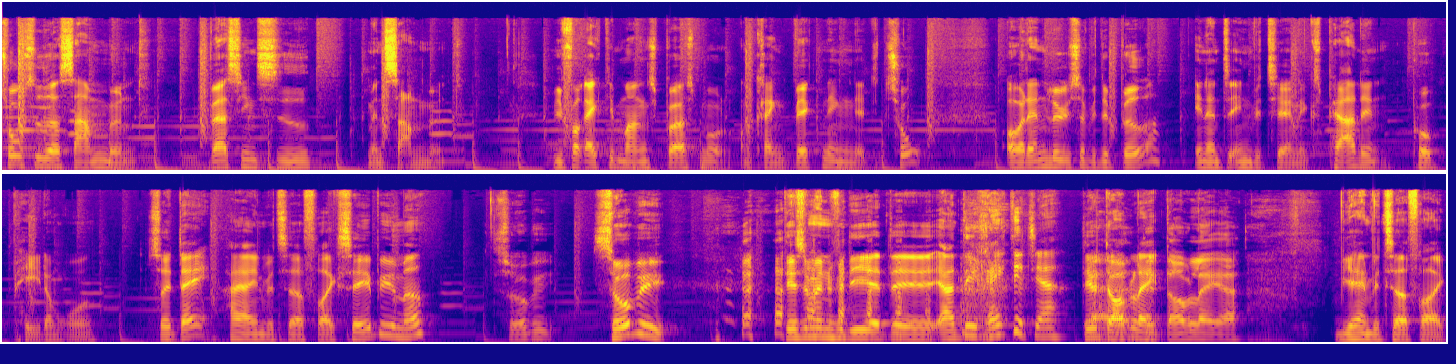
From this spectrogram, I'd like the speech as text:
To sider af samme mønt. Hver sin side, men samme mønt. Vi får rigtig mange spørgsmål omkring vægtningen af de to, og hvordan løser vi det bedre, end at invitere en ekspert ind på paid-området. Så i dag har jeg inviteret Frederik Sæby med. Soby. Soby! Det er simpelthen fordi, at... Øh, ja, det er rigtigt, ja. Det er jo dobbelt Ja, A. det er dobbelt A, ja. Vi har inviteret Frederik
